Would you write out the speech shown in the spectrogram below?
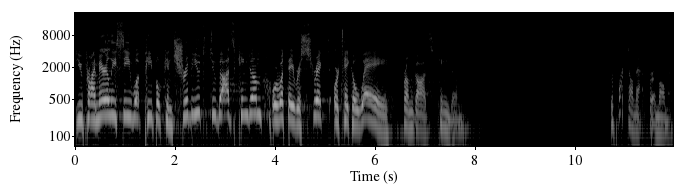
Do you primarily see what people contribute to God's kingdom or what they restrict or take away from God's kingdom? Reflect on that for a moment.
